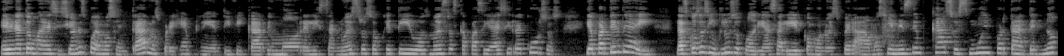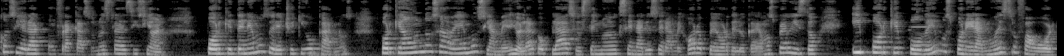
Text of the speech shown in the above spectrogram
En una toma de decisiones podemos centrarnos, por ejemplo, en identificar de un modo realista nuestros objetivos, nuestras capacidades y recursos, y a partir de ahí las cosas incluso podrían salir como no esperábamos y en ese caso es muy importante no considerar un fracaso decisión porque tenemos derecho a equivocarnos, porque aún no sabemos si a medio o largo plazo este nuevo escenario será mejor o peor de lo que habíamos previsto y porque podemos poner a nuestro favor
